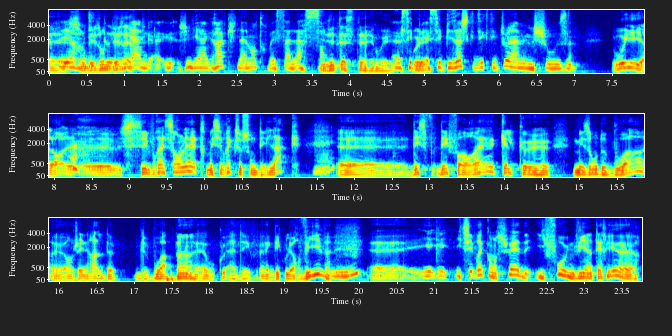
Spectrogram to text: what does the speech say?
Euh, ce sont des zones désertes. Julien, euh, Julien Gracq, finalement, trouvait ça lassant. Ils détestaient, oui. Euh, ces, oui. ces paysages qui disaient que c'était toujours la même chose. Oui, alors euh, c'est vrai sans l'être, mais c'est vrai que ce sont des lacs, euh, des, des forêts, quelques maisons de bois, euh, en général de, de bois peint euh, avec des couleurs vives. Mhm. Euh, c'est vrai qu'en Suède, il faut une vie intérieure.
